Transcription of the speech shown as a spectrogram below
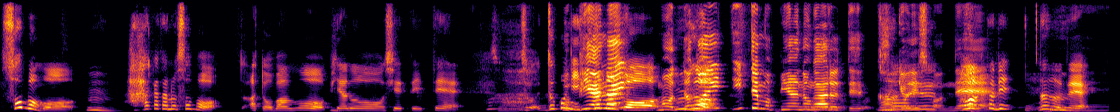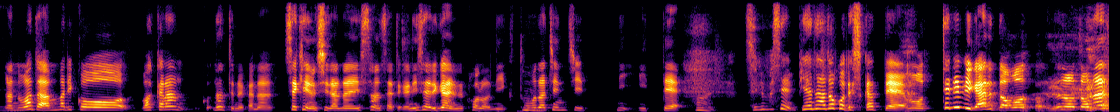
祖母もうん。母方の祖母あとおばんもピアノを教えていて、そうどこにピ行ってもこうもうどこに行ってもピアノがあるって環境ですもんね。本当になので、うんあのまだあんまりこうわからんこなんていうのかな世間を知らない3歳とか2歳ぐらいの頃に友達ん家に行ってはい。「すみませんピアノはどこですか?」ってもうテレビがあると思うのと同じよ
